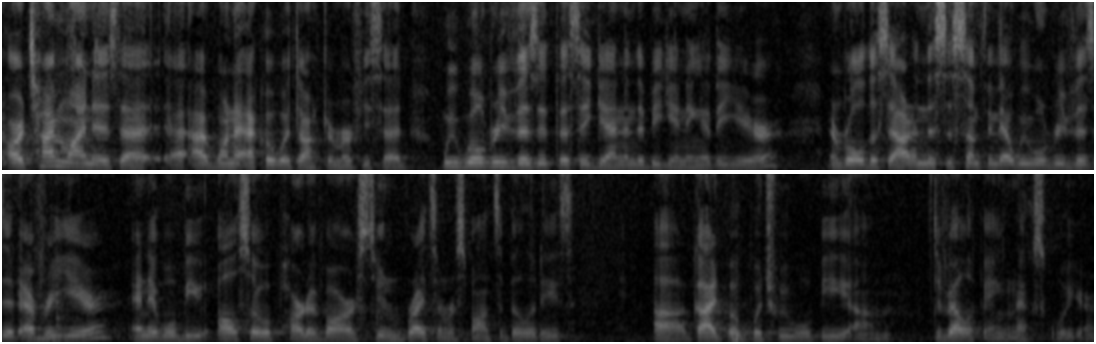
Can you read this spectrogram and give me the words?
our timeline is that, I, want to echo what Dr. Murphy said, we will revisit this again in the beginning of the year and roll this out, and this is something that we will revisit every year, and it will be also a part of our student rights and responsibilities uh, guidebook, which we will be um, developing next school year.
